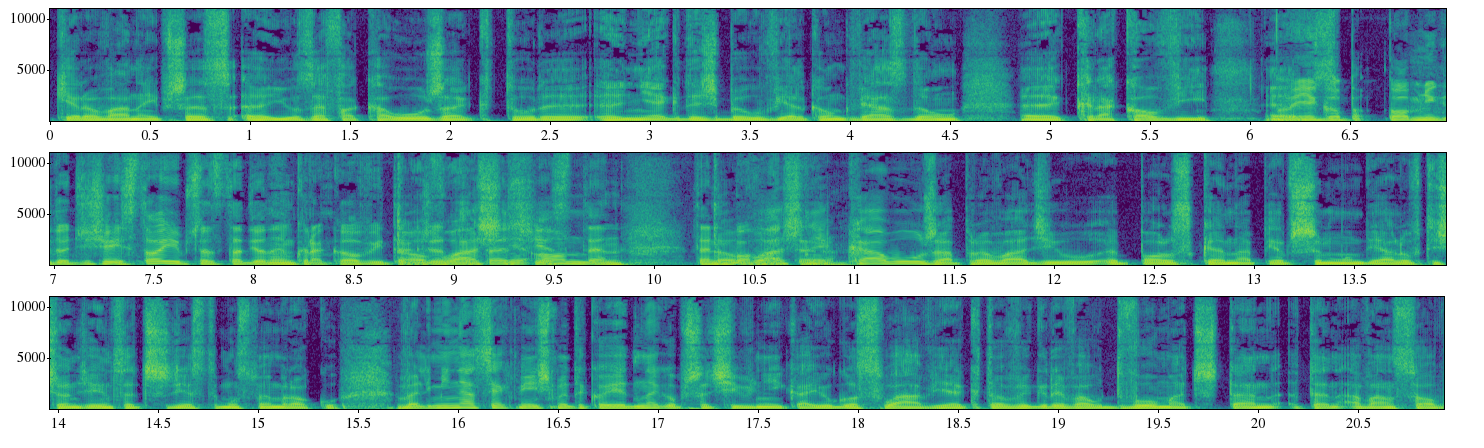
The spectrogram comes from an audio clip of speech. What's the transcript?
kierowanej przez e, Józefa Kałużę, który e, niegdyś był wielką gwiazdą Krakowi. To jego pomnik do dzisiaj stoi przed stadionem Krakowi, to właśnie to też jest on, ten, ten to bohater. właśnie Kałuża prowadził Polskę na pierwszym mundialu w 1938 roku. W eliminacjach mieliśmy tylko jednego przeciwnika, Jugosławię. Kto wygrywał dwumecz, ten, ten awansował.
